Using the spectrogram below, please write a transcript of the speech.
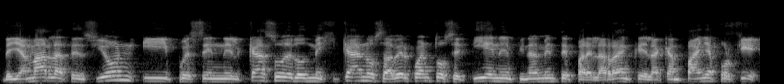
de, llamar la atención y pues en el caso de los mexicanos, saber cuántos se tienen finalmente para el arranque de la campaña, porque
